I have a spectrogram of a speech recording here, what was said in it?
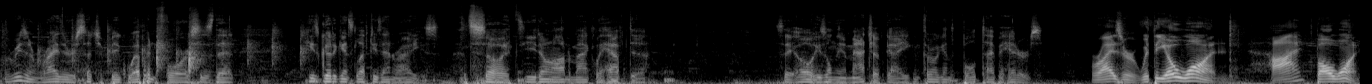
The reason Riser is such a big weapon for us is that he's good against lefties and righties. And so it's, you don't automatically have to say, oh, he's only a matchup guy. You can throw against both type of hitters. Riser with the 0-1, high, ball one.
